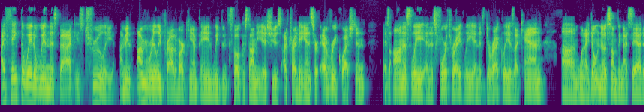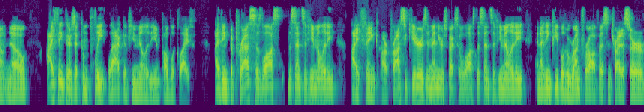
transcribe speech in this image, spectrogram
I think the way to win this back is truly. I mean, I'm really proud of our campaign. We've been focused on the issues. I've tried to answer every question as honestly and as forthrightly and as directly as I can. Um, when I don't know something, I say I don't know. I think there's a complete lack of humility in public life. I think the press has lost the sense of humility. I think our prosecutors, in many respects, have lost the sense of humility. And I think people who run for office and try to serve,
